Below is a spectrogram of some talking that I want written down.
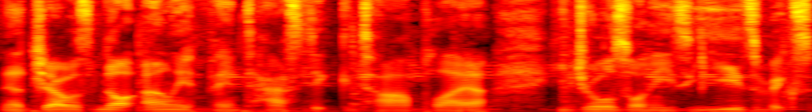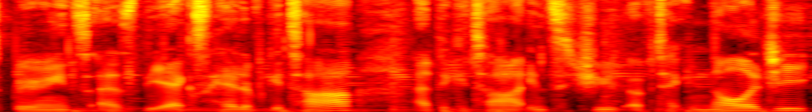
Now, Joe is not only a fantastic guitar player, he draws on his years of experience as the ex head of guitar at the Guitar Institute of Technology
